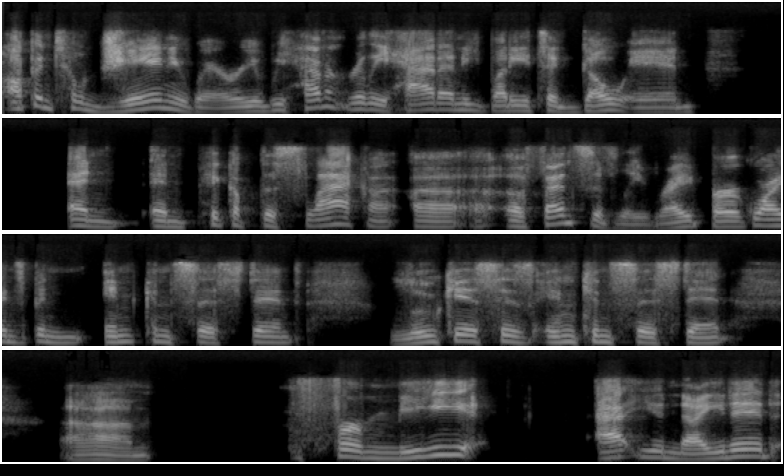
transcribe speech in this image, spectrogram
up until January, we haven't really had anybody to go in and and pick up the slack uh, uh offensively, right? Bergwijn's been inconsistent. Lucas is inconsistent. Um, for me, at United,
